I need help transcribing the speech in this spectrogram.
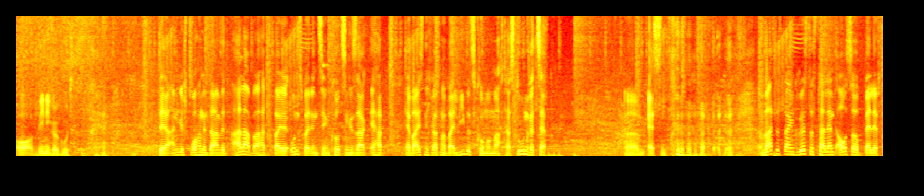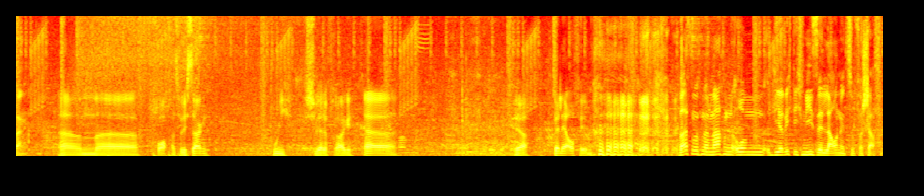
Oh, weniger gut. Der angesprochene David Alaba hat bei uns bei den 10 Kurzen gesagt, er, hat, er weiß nicht, was man bei Liebeskummer macht. Hast du ein Rezept? Ähm, Essen. Was ist dein größtes Talent außer Bälle fangen? ähm, äh, boah, was würde ich sagen? Ui, schwere Frage. Äh, ja, Bälle aufheben. Was muss man machen, um dir richtig miese Laune zu verschaffen?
